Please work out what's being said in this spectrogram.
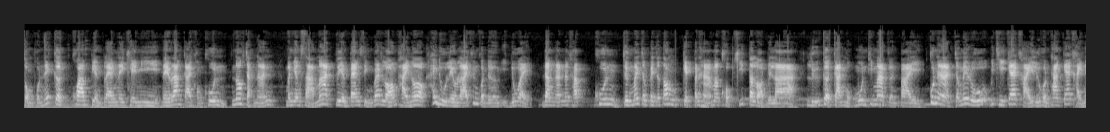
ส่งผลให้เกิดความเปลี่ยนแปลงในเคมีในร่างกายของคุณ นอกจากนั้น มันยังสามารถเปลี่ยนแปลงสิ่งแวดล้อมภายนอกให้ดูเลวร้ายขึ้นกว่าเดิมอีกด้วย ดังนั้นนะครับ คุณจึงไม่จำเป็นจะต้องเก็บปัญหามาขบคิดตลอดเวลา หรือเกิดการหมกมุ่นที่มากเกินไป คุณอาจจะไม่รู้วิธีแก้ไขหรือหนทางแก้ไขใน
